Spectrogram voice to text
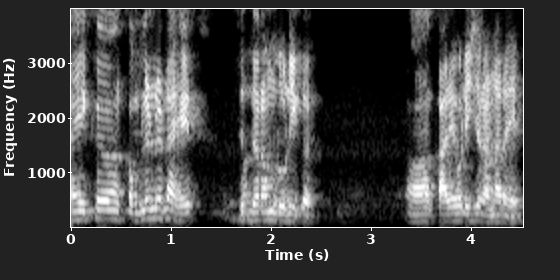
एक कंप्लेंटंट आहेत सिद्धराम लोणीकर काळेवाडीचे राहणार आहेत.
